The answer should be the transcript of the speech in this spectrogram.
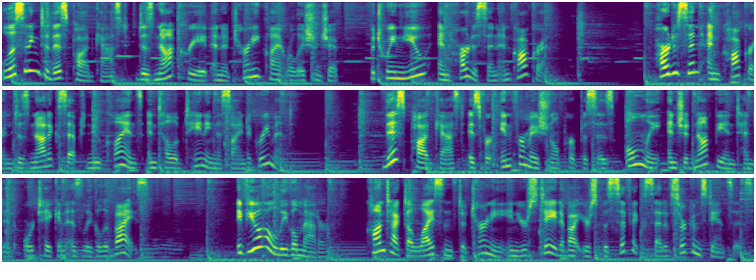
Listening to this podcast does not create an attorney client relationship between you and Hardison and Cochran. Hardison and Cochran does not accept new clients until obtaining a signed agreement. This podcast is for informational purposes only and should not be intended or taken as legal advice. If you have a legal matter, contact a licensed attorney in your state about your specific set of circumstances.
